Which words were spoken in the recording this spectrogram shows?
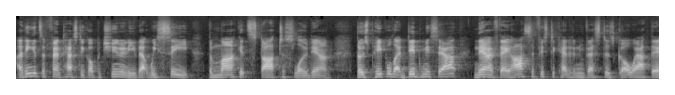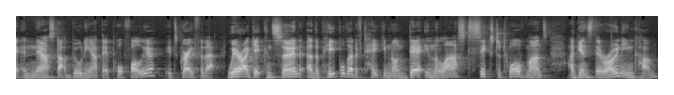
I think it's a fantastic opportunity that we see the market start to slow down. Those people that did miss out, now if they are sophisticated investors, go out there and now start building out their portfolio. It's great for that. Where I get concerned are the people that have taken on debt in the last six to 12 months against their own income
